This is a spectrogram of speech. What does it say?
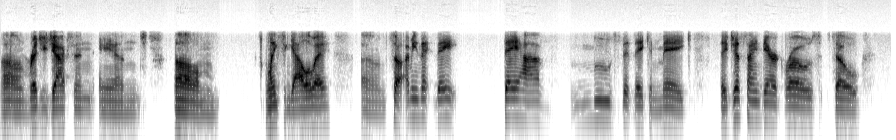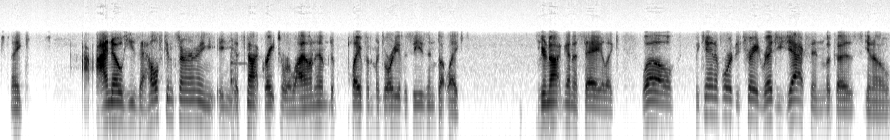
um, Reggie Jackson and um, Langston Galloway. Um, so I mean, they they they have moves that they can make. They just signed Derrick Rose, so like I- know he's a health concern, and and it's not great to rely on him to play for the majority of the season. But like, you're not gonna say like, well, we can't afford to trade Reggie Jackson because you know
